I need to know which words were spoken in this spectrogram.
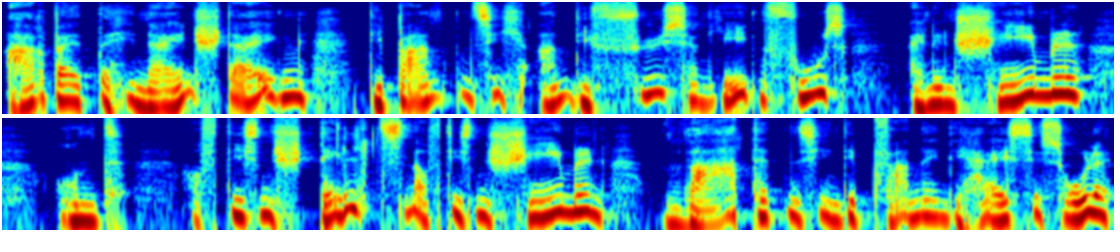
Arbeiter hineinsteigen, die banden sich an die Füße, an jeden Fuß einen Schemel und auf diesen Stelzen, auf diesen Schemeln warteten sie in die Pfanne, in die heiße Sohle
